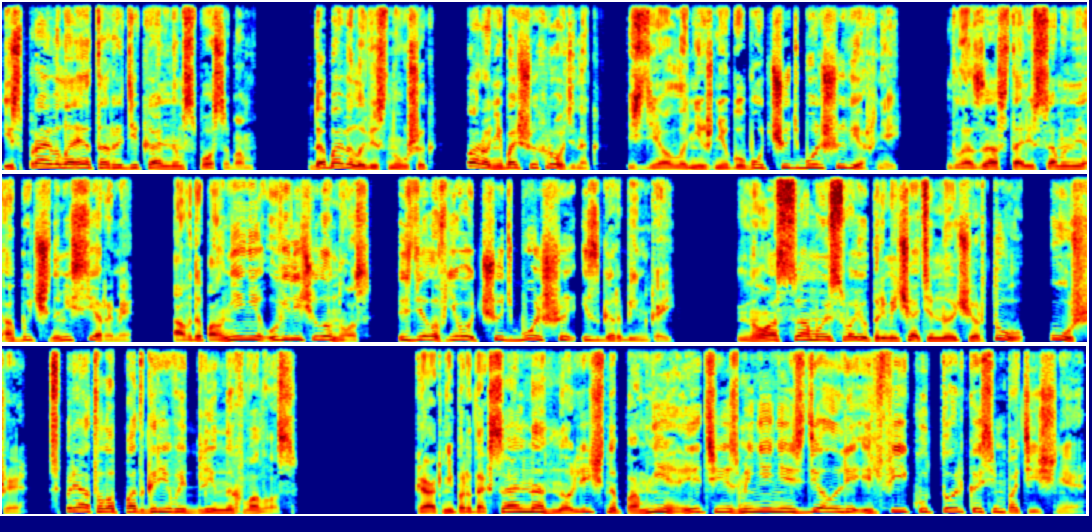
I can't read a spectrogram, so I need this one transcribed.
исправила это радикальным способом. Добавила веснушек, пару небольших родинок, сделала нижнюю губу чуть больше верхней. Глаза стали самыми обычными серыми, а в дополнение увеличила нос, сделав его чуть больше и с горбинкой. Ну а самую свою примечательную черту — уши — спрятала под гривой длинных волос. Как ни парадоксально, но лично по мне эти изменения сделали эльфийку только симпатичнее.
